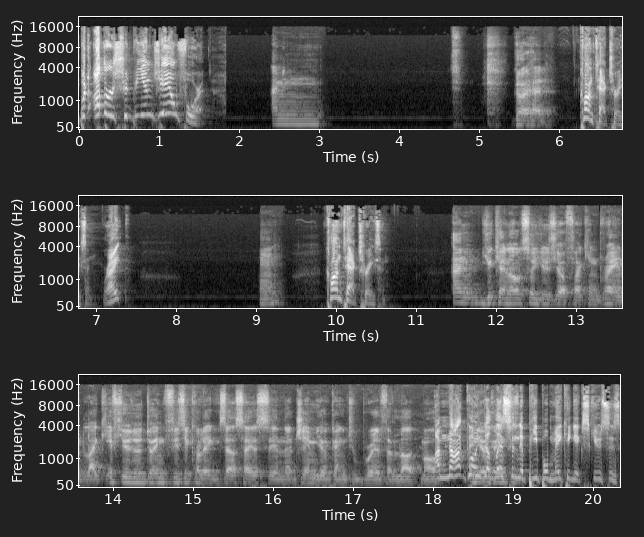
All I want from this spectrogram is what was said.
but others should be in jail for it. I mean, go ahead. Contact tracing, right? Hmm? Contact tracing. And you can also use your fucking brain. Like if you're doing physical exercise in the gym, you're going to breathe a lot more. I'm not going to listen to people making excuses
